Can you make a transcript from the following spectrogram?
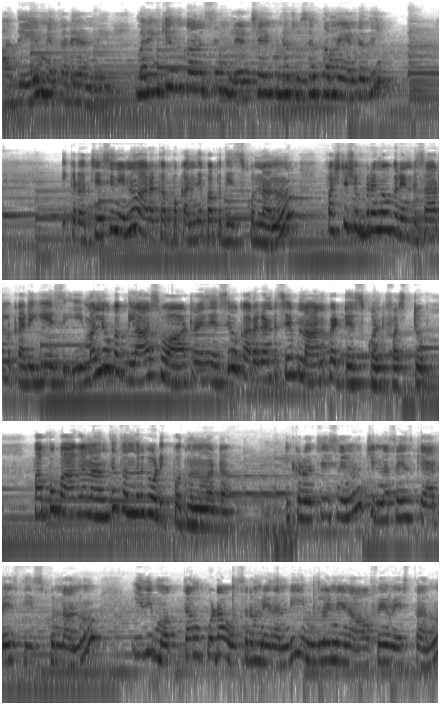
అదే మెథడే అండి. మరి ఇంకెందుకు ఆలస్యం? లేట్ చేయకుండా చూసేద్దామా ఏంటది? ఇక్కడ వచ్చేసి నేను అరకప్పు కందిపప్పు తీసుకున్నాను. ఫస్ట్ శుభ్రంగా ఒక రెండు సార్లు కడిగేసి మళ్ళీ ఒక గ్లాస్ వాటర్ వేసేసి ఒక అరగంట సేపు నానబెట్టేసుకోండి ఫస్ట్. పప్పు బాగా నానితే తొందరగా ఉడికిపోతుంది అనమాట ఇక్కడ వచ్చేసి నేను చిన్న సైజు క్యాబేజ్ తీసుకున్నాను. ఇది మొత్తం కూడా అవసరం లేదండి ఇందులో నేను హాఫే వేస్తాను.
